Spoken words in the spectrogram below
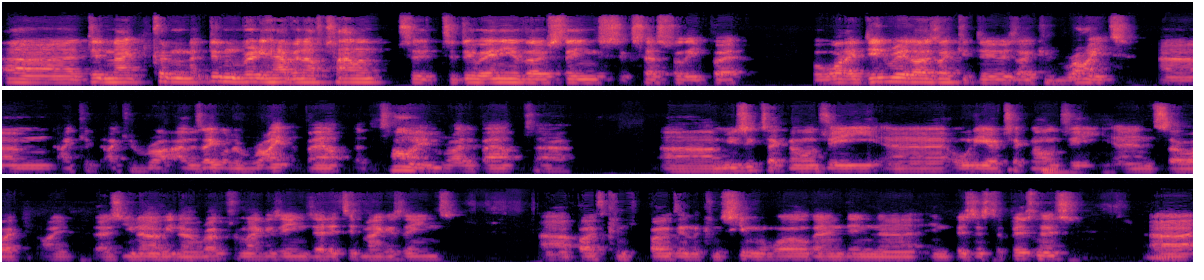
Uh, didn't I couldn't didn't really have enough talent to to do any of those things successfully, but but what I did realize I could do is I could write. Um, I could I could write. I was able to write about at the time write about uh, uh, music technology, uh, audio technology, and so I, I, as you know, you know, wrote for magazines, edited magazines, uh, both con- both in the consumer world and in uh, in business to business. Uh,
